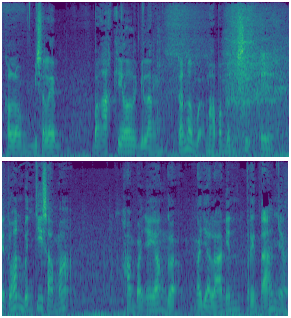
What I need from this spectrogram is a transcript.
kalau misalnya Bang Akil bilang Tuhan mah maha pembenci. Iya. Ya Tuhan benci sama hambanya yang nggak ngejalanin perintahnya.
